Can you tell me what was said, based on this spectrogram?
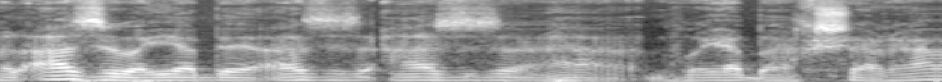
אבל אז הוא היה, אז, אז הוא היה בהכשרה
